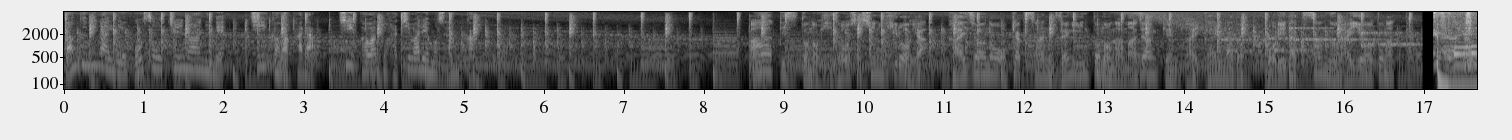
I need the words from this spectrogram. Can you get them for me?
番組内で放送中のアニメ、ちいかわから、ちいかわと8割も参加。アーティストの秘蔵写真披露や、会場のお客さん全員との生じゃんけん大会など、盛りだくさんの内容となった。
